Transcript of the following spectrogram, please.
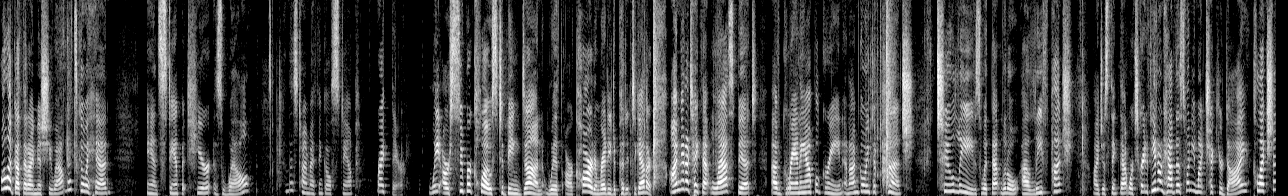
While I've got that I miss you out, let's go ahead and stamp it here as well. And this time I think I'll stamp right there. We are super close to being done with our card and ready to put it together. I'm going to take that last bit of Granny Apple Green and I'm going to punch two leaves with that little uh, leaf punch I just think that works great. If you don't have this one, you might check your die collection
